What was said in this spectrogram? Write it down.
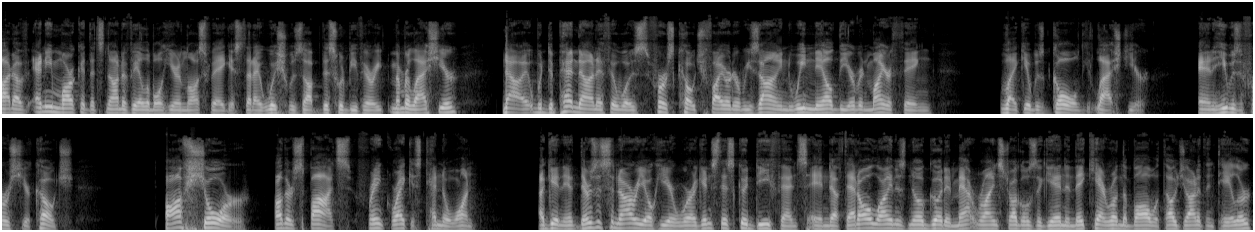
out of any market that's not available here in Las Vegas that I wish was up. This would be very. Remember last year? Now it would depend on if it was first coach fired or resigned. We nailed the Urban Meyer thing like it was gold last year, and he was a first year coach offshore, other spots, Frank Reich is 10 to 1. Again, there's a scenario here where against this good defense, and if that all line is no good and Matt Ryan struggles again and they can't run the ball without Jonathan Taylor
